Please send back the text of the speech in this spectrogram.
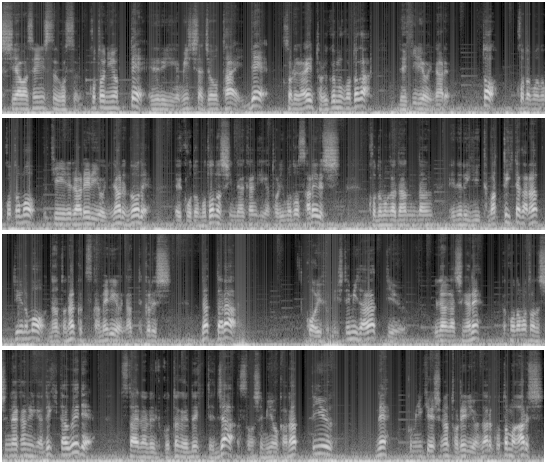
幸せに過ごすことによってエネルギーが満ちた状態でそれらに取り組むことができるようになると子供のことも受け入れられるようになるので子供との信頼関係が取り戻されるし子供がだんだんエネルギー溜まってきたかなっていうのもなんとなくつかめるようになってくるしだったらこういうふうにしてみたらっていう促しがね子供との信頼関係ができた上で伝えられることができてじゃあそうしてみようかなっていうねコミュニケーションが取れるようになることもあるし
